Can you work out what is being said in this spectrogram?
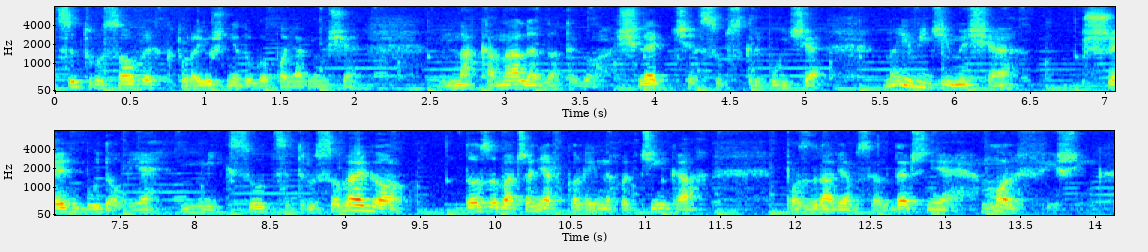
cytrusowych, które już niedługo pojawią się na kanale, dlatego śledźcie, subskrybujcie. No i widzimy się przy budowie miksu cytrusowego. Do zobaczenia w kolejnych odcinkach. Pozdrawiam serdecznie. Morph Fishing.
